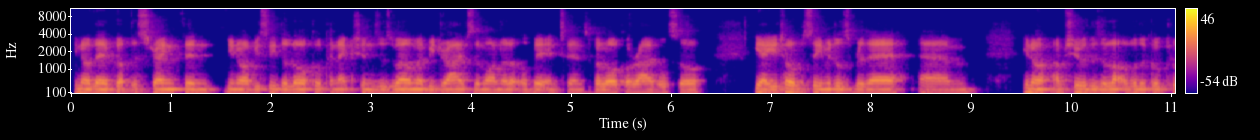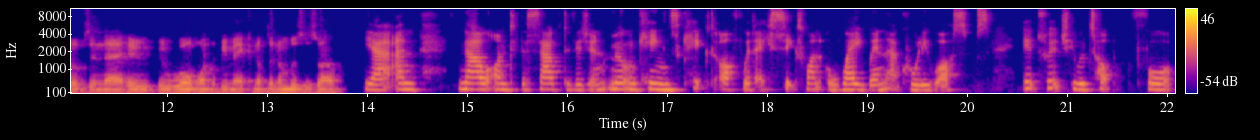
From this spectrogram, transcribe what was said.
you know they've got the strength and you know obviously the local connections as well maybe drives them on a little bit in terms of a local rival. So yeah, you'd hope to see Middlesbrough there. Um, you know, I'm sure there's a lot of other good clubs in there who who won't want to be making up the numbers as well. Yeah, and now onto the South Division. Milton Keynes kicked off with a 6-1 away win at Crawley Wasps. Ipswich, who were top four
